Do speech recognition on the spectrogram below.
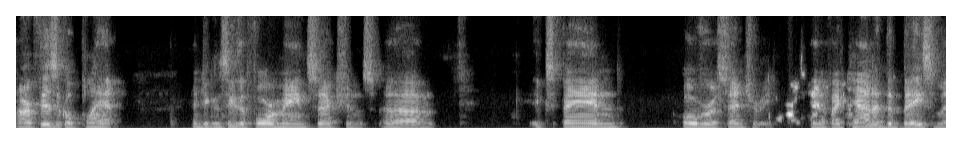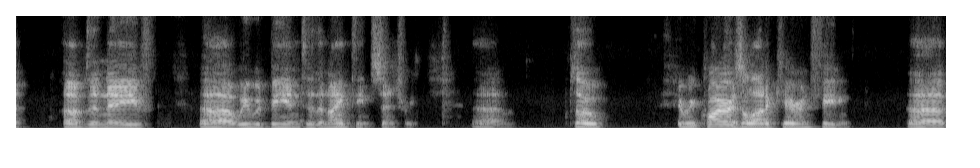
Our physical plant, and you can see the four main sections, um, expand over a century. And if I counted the basement of the nave, uh, we would be into the 19th century. Um, so it requires a lot of care and feeding. Uh,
